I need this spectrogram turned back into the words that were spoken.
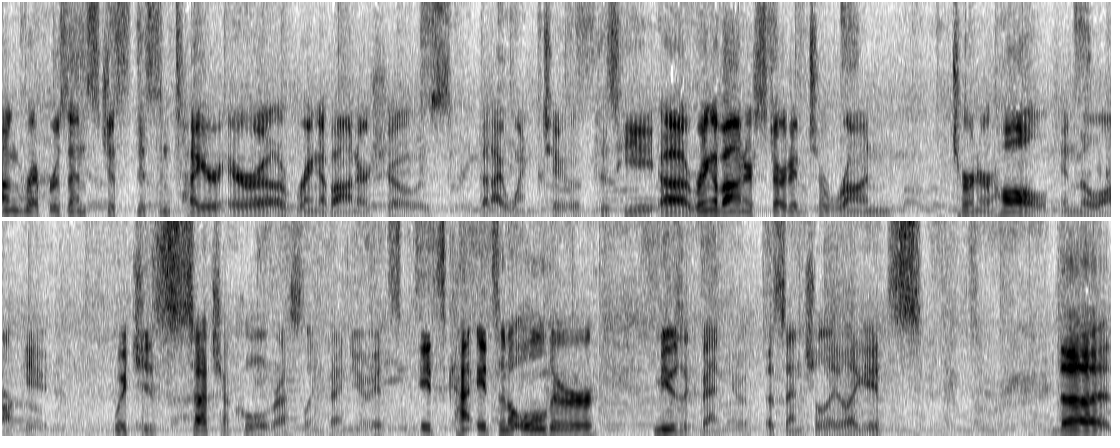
Song represents just this entire era of Ring of Honor shows that I went to because he uh, Ring of Honor started to run Turner Hall in Milwaukee, which is such a cool wrestling venue. It's it's it's an older music venue essentially. Like it's the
